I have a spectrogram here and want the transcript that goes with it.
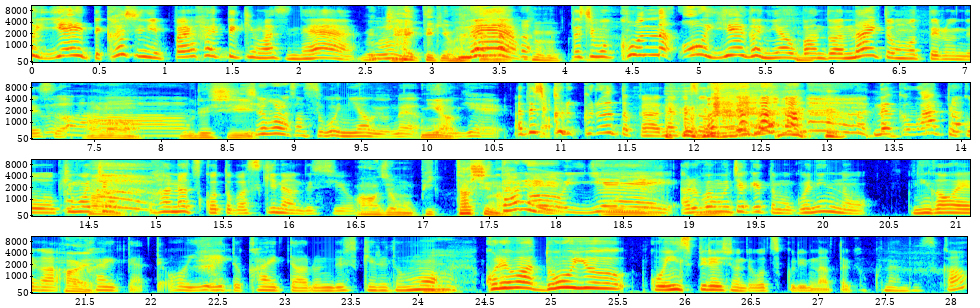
おーイエイって歌詞にいっぱい入ってきますね。めっちゃ入ってきます、ね。え。私もこんなおーイエイが似合うバンドはないと思ってるんです。あら嬉しい。篠原さんすごい似合うよね。似合う。おイエイ私くるくるとかなんかその なんかわーってこう気持ちを放つ言葉好きなんですよ。あじゃあもうぴったしな。誰？おーイエイ。アルバムジャケットも5人の似顔絵がはい書いてあって、おーイエイと書いてあるんですけれども、うん。これはどういうこうインスピレーションでお作りになった曲なんですか？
